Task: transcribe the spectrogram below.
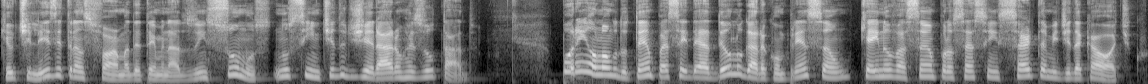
que utiliza e transforma determinados insumos no sentido de gerar um resultado. Porém, ao longo do tempo, essa ideia deu lugar à compreensão que a inovação é um processo em certa medida caótico,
